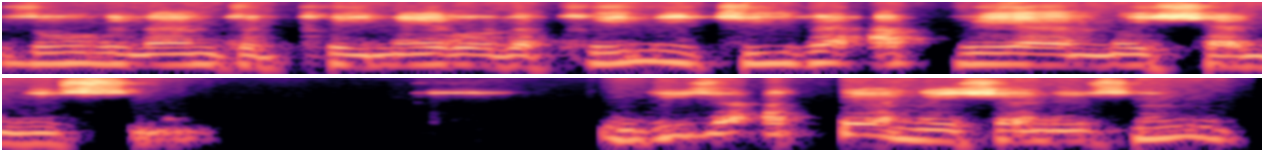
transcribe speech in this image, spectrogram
sogenannte primäre oder primitive Abwehrmechanismen. Und diese Abwehrmechanismen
